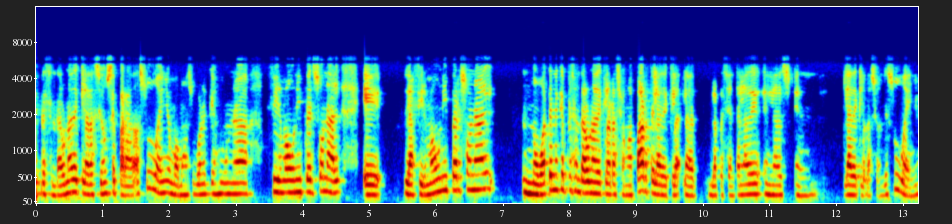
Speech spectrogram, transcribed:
presentar una declaración separada a su dueño, vamos a suponer que es una firma unipersonal, eh, la firma unipersonal no va a tener que presentar una declaración aparte, la, la, presenta en la, en, en la declaración de su dueño,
